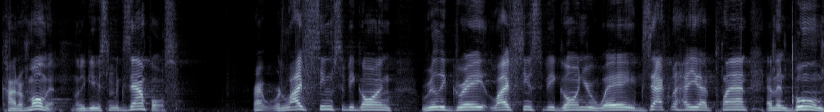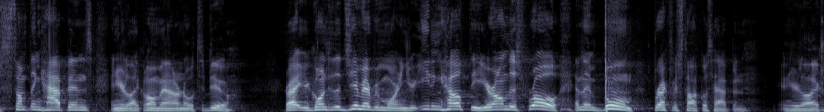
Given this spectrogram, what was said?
kind of moment. Let me give you some examples. Right, where life seems to be going really great, life seems to be going your way exactly how you had planned, and then boom, something happens, and you're like, oh man, I don't know what to do. Right, you're going to the gym every morning, you're eating healthy, you're on this roll, and then boom, breakfast tacos happen. And you're like,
